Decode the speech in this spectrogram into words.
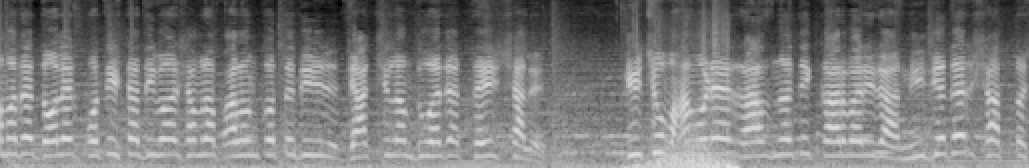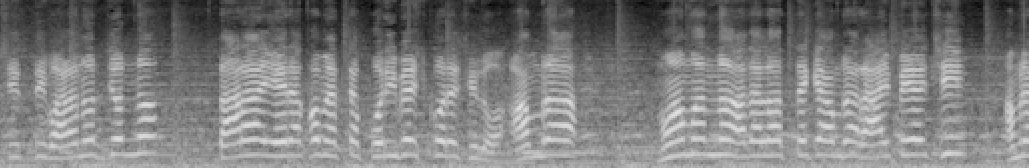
আমাদের দলের প্রতিষ্ঠা দিবস আমরা পালন করতে যাচ্ছিলাম দু হাজার তেইশ সালে। কিছু ভাঙড়ের রাজনৈতিক কারবারিরা নিজেদের স্বার্থ সিদ্ধি বাড়ানোর জন্য তারা এরকম একটা পরিবেশ করেছিল। আমরা মহামান্য আদালত থেকে আমরা রায় পেয়েছি, আমরা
